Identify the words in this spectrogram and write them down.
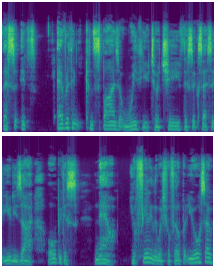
There's, it's everything conspires with you to achieve the success that you desire, all because now you're feeling the wish fulfilled, but you're also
